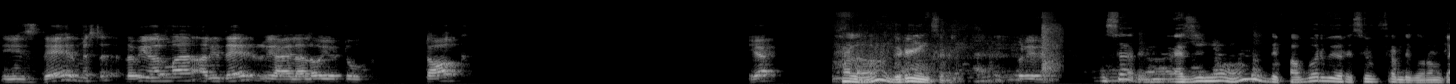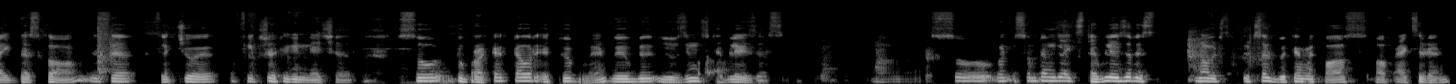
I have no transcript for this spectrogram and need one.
is there. Mr. Ravi Verma, are you there? I'll allow you to talk. Yeah. Hello. Good evening, sir. Good evening. Sir, uh, as you know, the power we receive from the government like DISCOM is a fluctu fluctuating in nature. So to protect our equipment, we will be using stabilizers. So when sometimes like stabilizer is now it's itself became a cause of accident.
